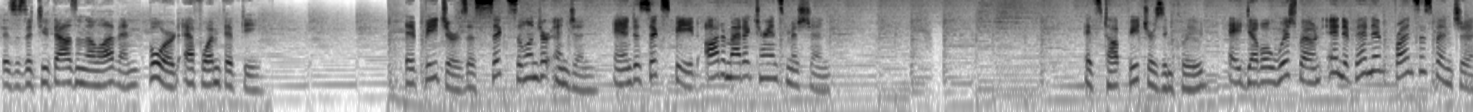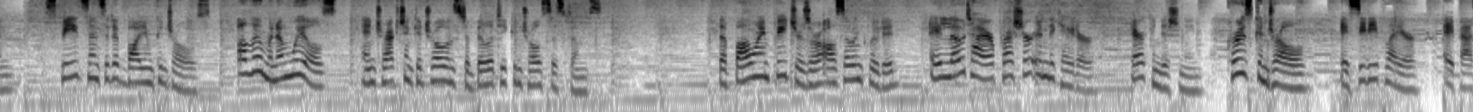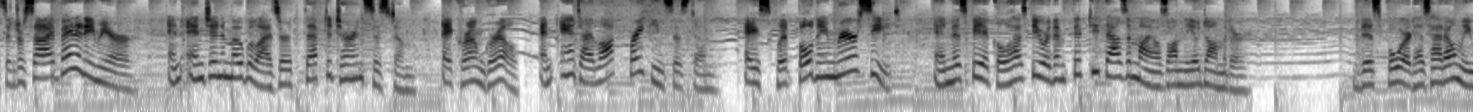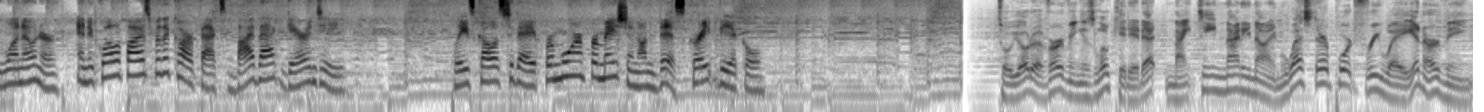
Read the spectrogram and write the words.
This is a 2011 Ford F-150. It features a six-cylinder engine and a six-speed automatic transmission. Its top features include a double wishbone independent front suspension, speed-sensitive volume controls, aluminum wheels, and traction control and stability control systems. The following features are also included a low tire pressure indicator, air conditioning, cruise control, a CD player, a passenger side vanity mirror, an engine immobilizer theft deterrent system, a chrome grille, an anti-lock braking system, a split folding rear seat, and this vehicle has fewer than 50,000 miles on the odometer. This Ford has had only one owner and it qualifies for the Carfax buyback guarantee. Please call us today for more information on this great vehicle. Toyota of Irving is located at 1999 West Airport Freeway in Irving.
